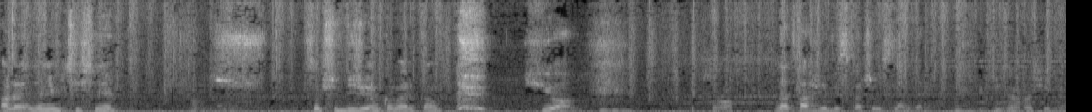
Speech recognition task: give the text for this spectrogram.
Ale za nim ciśnie. Co przybliżyłem kamerką. Ja. Co? Na twarz mi wyskoczył Slender. Na razie nie.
